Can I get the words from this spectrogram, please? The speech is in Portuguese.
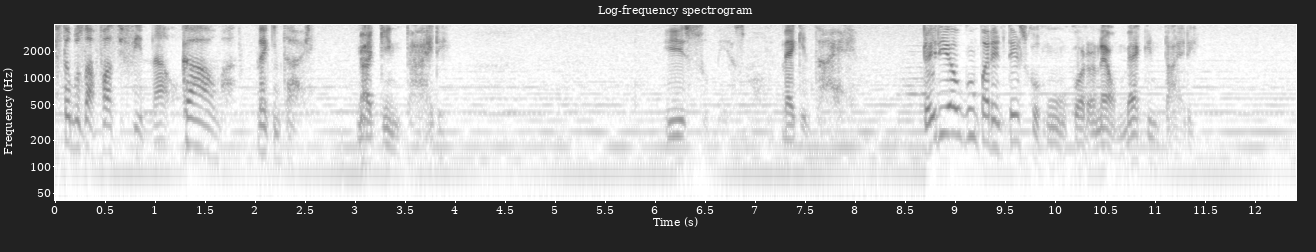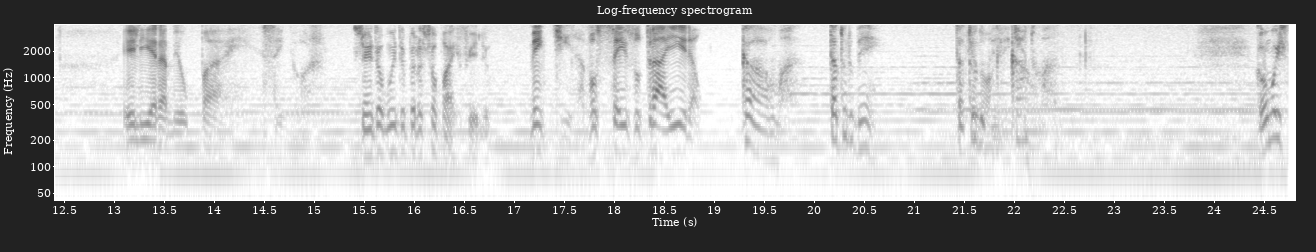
Estamos na fase final. Calma, McIntyre. McIntyre? Isso mesmo, McIntyre. Teria algum parentesco com o Coronel McIntyre? Ele era meu pai, senhor. Sinto muito pelo seu pai, filho. Mentira, vocês o traíram. Calma. Tá tudo bem. Tá tudo não bem. acredito. Calma. Como está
